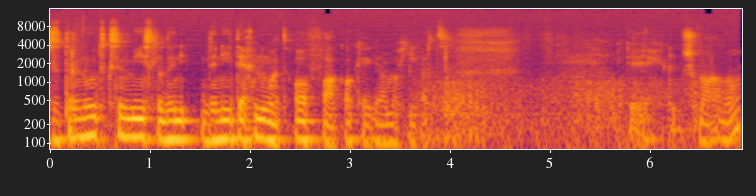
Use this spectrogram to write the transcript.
za trenutek sem mislil, da ni, da ni teh not. Oh, fuck, ok, gremo higrc. Ok, ključ imamo.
